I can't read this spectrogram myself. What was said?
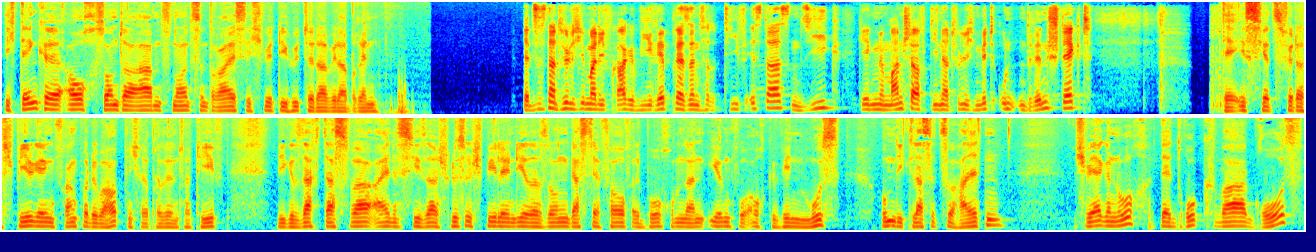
ich denke, auch Sonntagabends 19.30 wird die Hütte da wieder brennen. Jetzt ist natürlich immer die Frage, wie repräsentativ ist das? Ein Sieg gegen eine Mannschaft, die natürlich mit unten drin steckt. Der ist jetzt für das Spiel gegen Frankfurt überhaupt nicht repräsentativ. Wie gesagt, das war eines dieser Schlüsselspiele in dieser Saison, dass der VfL Bochum dann irgendwo auch gewinnen muss, um die Klasse zu halten. schwer genug. Der Druck war groß.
